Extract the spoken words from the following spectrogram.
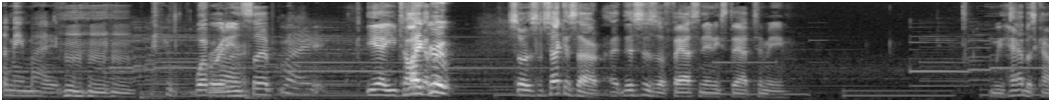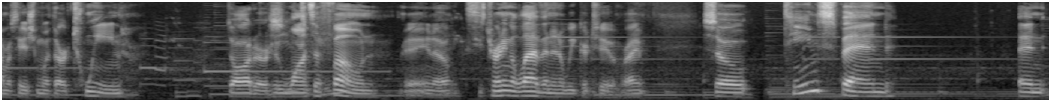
i mean my what Freudian slip. my Yeah, you talk my about- group So, so check us out. This is a fascinating stat to me. We had this conversation with our tween daughter who She's wants a phone. uh, You know, she's turning 11 in a week or two, right? So, teens spend an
